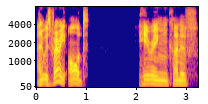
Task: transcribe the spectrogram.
and it was very odd hearing kind of.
